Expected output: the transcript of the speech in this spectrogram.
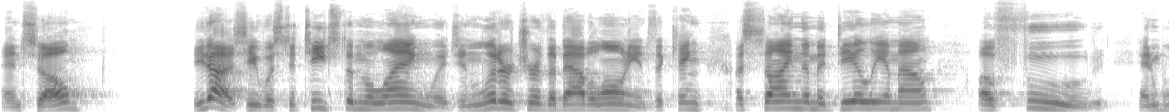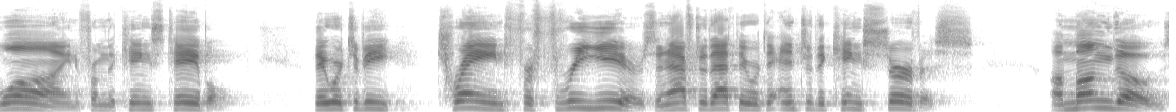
And so he does. He was to teach them the language and literature of the Babylonians. The king assigned them a daily amount of food and wine from the king's table. They were to be trained for three years, and after that, they were to enter the king's service. Among those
